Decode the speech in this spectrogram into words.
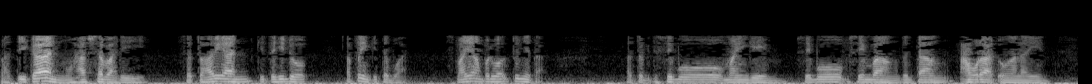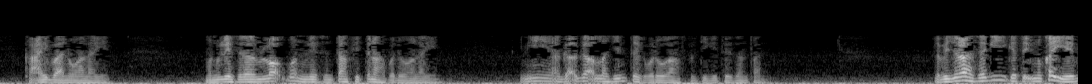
Perhatikan muhasabah diri. Satu harian kita hidup Apa yang kita buat? Semayang pada waktunya tak? Atau kita sibuk main game Sibuk sembang tentang aurat orang lain Keaiban orang lain. Menulis dalam blog pun Menulis tentang fitnah pada orang lain. Ini agak-agak Allah cinta kepada orang seperti kita tuan-tuan. Lebih jelas lagi kata Ibn Qayyim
